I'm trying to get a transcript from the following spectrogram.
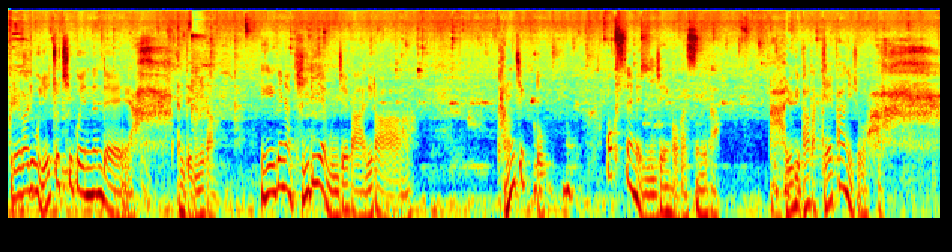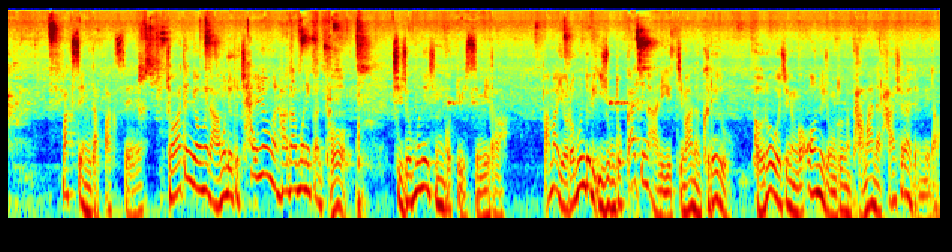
그래가지고 예초 치고 했는데 아, 안 됩니다. 이게 그냥 길이의 문제가 아니라 강직도 억셈의 문제인 것 같습니다. 아 여기 바닥 개판이죠. 아, 빡세입니다 빡세. 저 같은 경우에는 아무래도 촬영을 하다 보니까 더 지저분해지는 것도 있습니다. 아마 여러분들이 이 정도까지는 아니겠지만은 그래도 더러워지는 거 어느 정도는 감안을 하셔야 됩니다.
